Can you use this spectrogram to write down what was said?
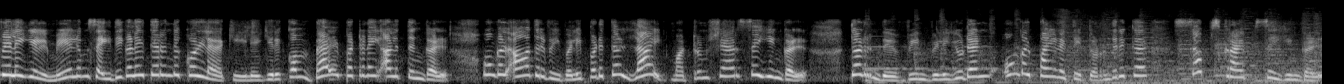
விலையில் மேலும் செய்திகளை தெரிந்து கொள்ள கீழே இருக்கும் பெல் பட்டனை அழுத்துங்கள். உங்கள் ஆதரவை வெளிப்படுத்த லைக் மற்றும் ஷேர் செய்யுங்கள். தொடர்ந்து விண்வெளியுடன் உங்கள் பயணத்தை தொடர்ந்திருக்க சப்ஸ்கிரைப் செய்யுங்கள்.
